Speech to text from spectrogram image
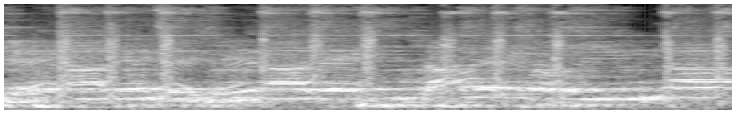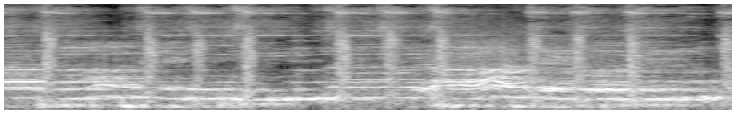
జయ రాధే జయ రాధే రాధే గోవింద రాధే గోవింద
